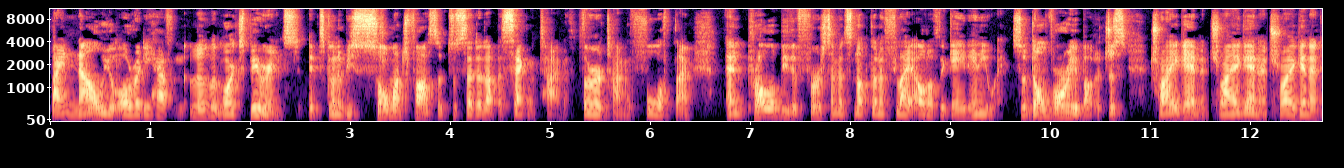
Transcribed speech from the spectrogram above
By now, you already have a little bit more experience. It's going to be so much faster to set it up a second time, a third time, a fourth time. And probably the first time it's not going to fly out of the gate anyway. So don't worry about it. Just try again and try again and try again. And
